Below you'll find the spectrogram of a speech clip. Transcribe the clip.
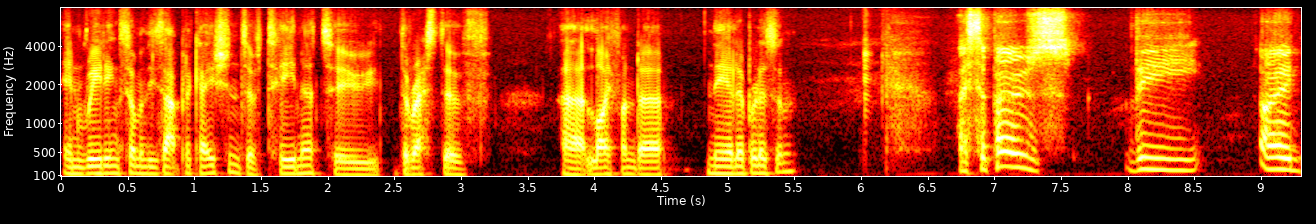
in reading some of these applications of Tina to the rest of uh, life under neoliberalism? I suppose the I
